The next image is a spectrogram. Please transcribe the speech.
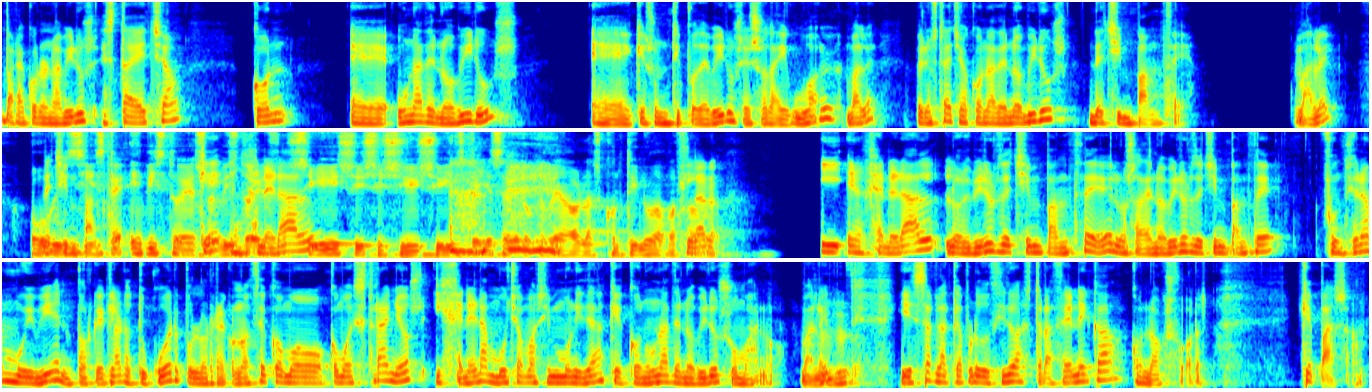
para coronavirus, está hecha con eh, un adenovirus, eh, que es un tipo de virus, eso da igual, ¿vale? Pero está hecha con adenovirus de chimpancé, ¿vale? Uy, sí, es chimpancé. que he visto eso, Que he visto en general- eso. Sí, sí, sí, sí, sí, es que ya sé de lo que me hablas. Continúa, por favor. Claro. Y en general, los virus de chimpancé, los adenovirus de chimpancé, funcionan muy bien, porque claro, tu cuerpo los reconoce como, como extraños y genera mucha más inmunidad que con un adenovirus humano, ¿vale? Y esta es la que ha producido AstraZeneca con Oxford. ¿Qué pasa?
